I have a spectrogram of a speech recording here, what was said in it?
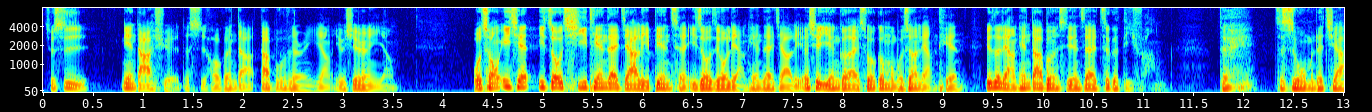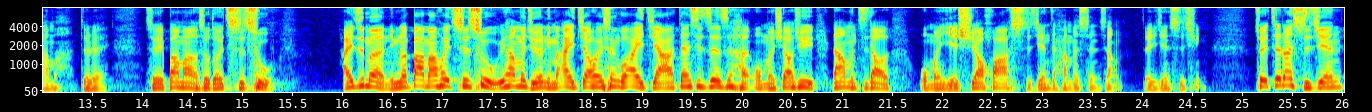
就是念大学的时候，跟大大部分人一样，有些人一样。我从一千一周七天在家里变成一周只有两天在家里，而且严格来说根本不算两天，因为这两天大部分时间是在这个地方。对，这是我们的家嘛，对不对？所以爸妈有时候都会吃醋。孩子们，你们的爸妈会吃醋，因为他们觉得你们爱教会胜过爱家。但是这是很我们需要去让他们知道，我们也需要花时间在他们身上的一件事情。所以这段时间，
